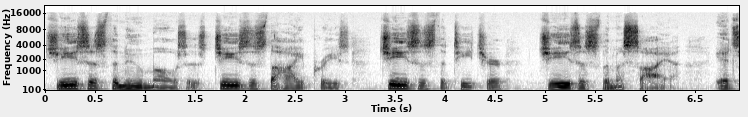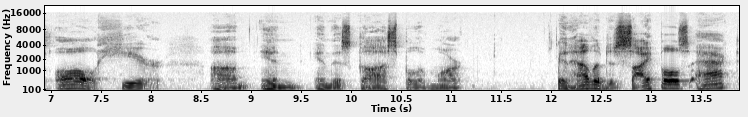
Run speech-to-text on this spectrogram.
Jesus, the new Moses, Jesus, the high priest, Jesus, the teacher, Jesus, the Messiah. It's all here um, in, in this Gospel of Mark. And how the disciples act.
